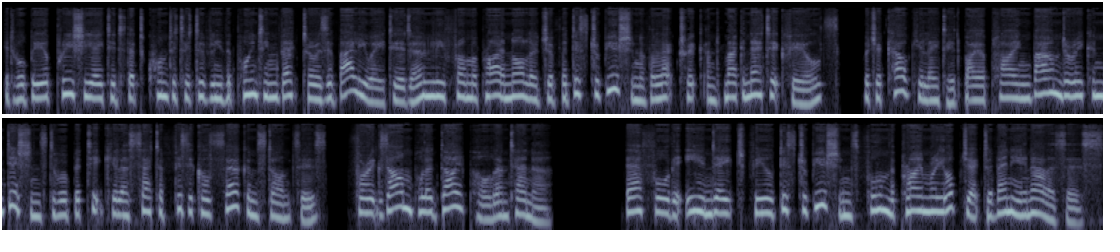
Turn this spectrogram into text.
It will be appreciated that quantitatively the Poynting vector is evaluated only from a prior knowledge of the distribution of electric and magnetic fields, which are calculated by applying boundary conditions to a particular set of physical circumstances, for example a dipole antenna. Therefore the E and H field distributions form the primary object of any analysis,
